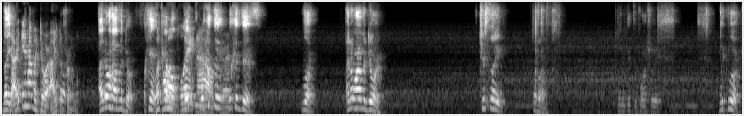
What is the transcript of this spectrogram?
Like, Yeah, I didn't have a door either for a while. I don't have a door. Okay, Let's go on. play look, now, Look at, this, okay? look at this. Look. I don't have a door. Just like, hold on. Let me get the flashlight. Look, look.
